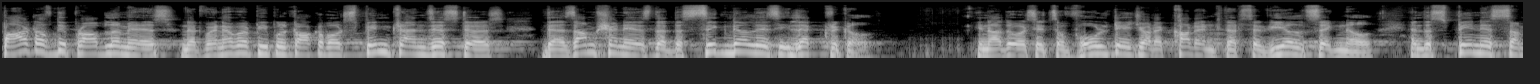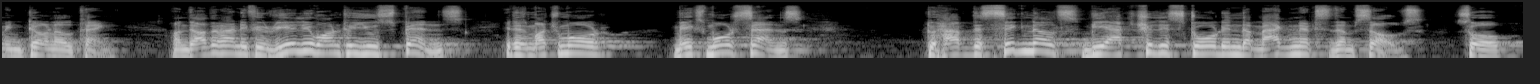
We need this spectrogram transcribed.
part of the problem is that whenever people talk about spin transistors, the assumption is that the signal is electrical. In other words, it's a voltage or a current that's a real signal, and the spin is some internal thing. On the other hand, if you really want to use spins, it is much more, makes more sense to have the signals be actually stored in the magnets themselves. So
